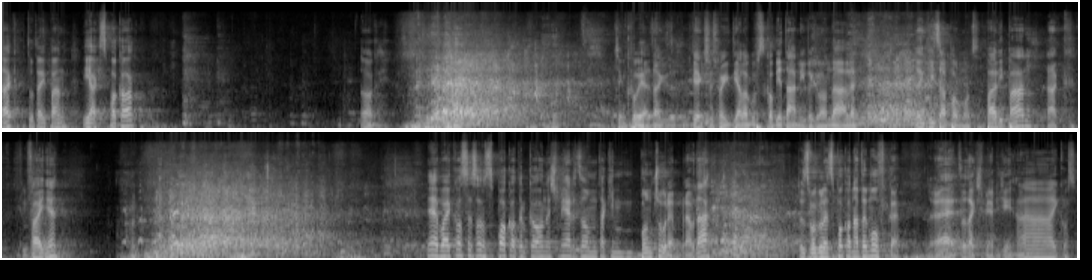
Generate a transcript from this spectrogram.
Tak? Tutaj pan? Jak, spoko? Okej. Dziękuję, tak. Większość moich dialogów z kobietami wygląda, ale dzięki za pomoc. Pali pan? Tak. I fajnie? Nie, bo ekosy są spoko, tylko one śmierdzą takim bonczurem, prawda? To jest w ogóle spoko na wymówkę. E, co tak śmierdzi? A, ekos.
